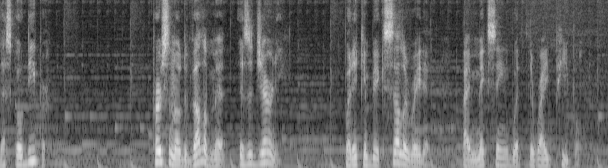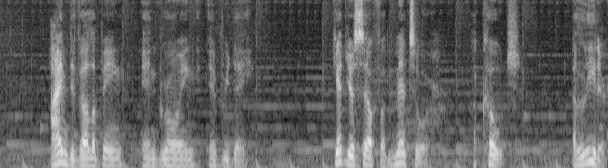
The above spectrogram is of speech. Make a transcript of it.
Let's go deeper. Personal development is a journey, but it can be accelerated by mixing with the right people. I'm developing and growing every day. Get yourself a mentor, a coach, a leader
